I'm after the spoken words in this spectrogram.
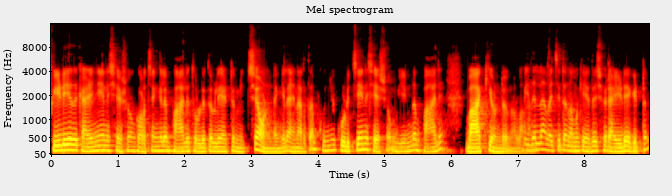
ഫീഡ് ചെയ്ത് കഴിഞ്ഞതിന് ശേഷവും കുറച്ചെങ്കിലും പാൽ തുള്ളി തുള്ളിയായിട്ട് മിച്ചം ഉണ്ടെങ്കിൽ അതിനർത്ഥം കുഞ്ഞ് കുടിച്ചതിന് ശേഷവും വീണ്ടും പാൽ ബാക്കിയുണ്ട് എന്നുള്ളത് ഇതെല്ലാം വെച്ചിട്ട് നമുക്ക് ഏകദേശം ഒരു ഐഡിയ കിട്ടും.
